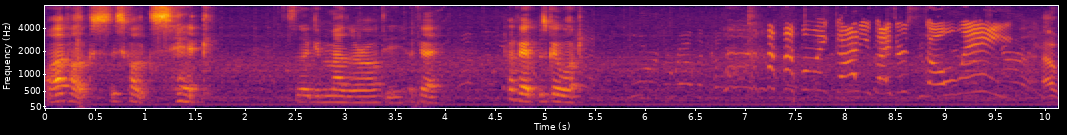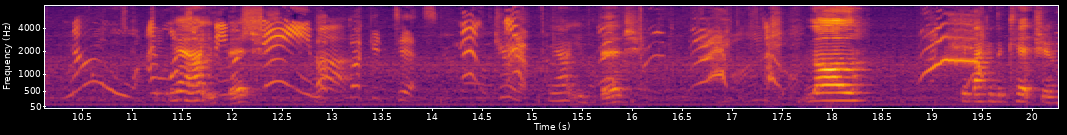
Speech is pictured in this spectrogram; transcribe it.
Oh, that car looks. This car looks sick. It's like a Maserati. Okay. Okay, let's go watch. oh my god, you guys are so lame. Out. No, I'm one Yeah, shot you fame or bitch. shame. Up fucking tits. Yeah, you bitch. Lol. Get back in the kitchen.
